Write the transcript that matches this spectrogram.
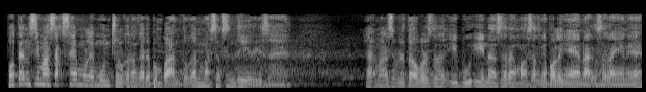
Potensi masak saya mulai muncul karena gak ada pembantu kan, masak sendiri saya. Ya, masih beritahu saudara, Ibu Ina sekarang masaknya paling enak sekarang ini ya.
